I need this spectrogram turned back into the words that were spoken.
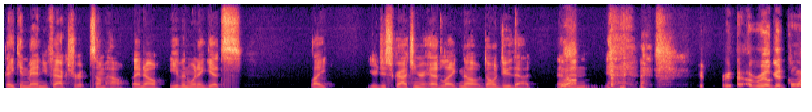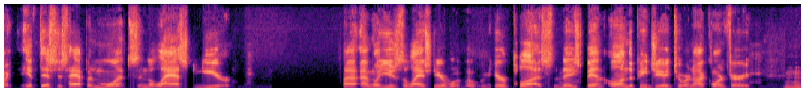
they can manufacture it somehow. I know, even when it gets like you're just scratching your head, like, no, don't do that. And well, then a real good point. If this has happened once in the last year, uh, I'm going to use the last year, year plus. He's been on the PGA Tour, not Korn Ferry, mm-hmm.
